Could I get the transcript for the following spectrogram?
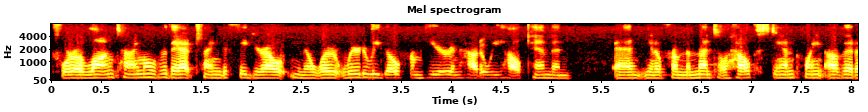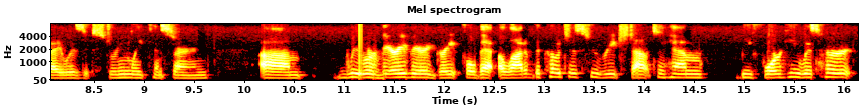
for a long time over that, trying to figure out, you know, where where do we go from here and how do we help him? And and you know, from the mental health standpoint of it, I was extremely concerned. Um, we were very very grateful that a lot of the coaches who reached out to him before he was hurt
